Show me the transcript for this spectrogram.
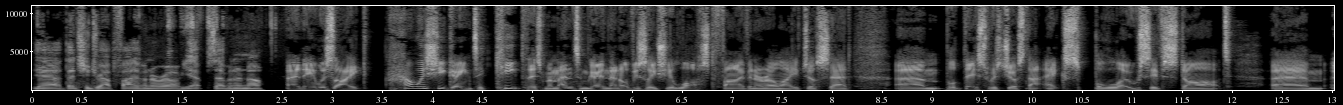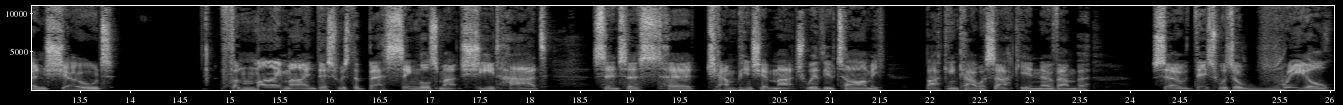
yeah, then she dropped 5 in a row. Yep, 7 and 0. And it was like how is she going to keep this momentum going? Then obviously she lost 5 in a row like you've just said. Um, but this was just that explosive start um, and showed for my mind this was the best singles match she'd had since her, her championship match with Utami back in Kawasaki in November. So this was a real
